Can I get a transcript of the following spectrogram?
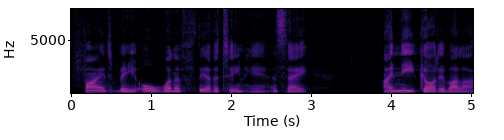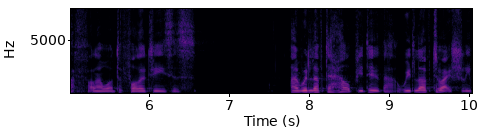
find me or one of the other team here and say, I need God in my life and I want to follow Jesus. And we'd love to help you do that. We'd love to actually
